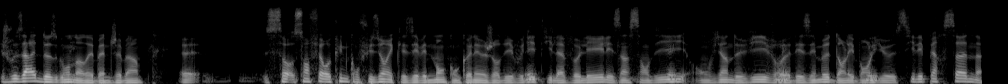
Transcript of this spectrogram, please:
Je vous arrête deux secondes, André Benjamin sans, faire aucune confusion avec les événements qu'on connaît aujourd'hui. Vous dites, il a volé, les incendies, on vient de vivre des émeutes dans les banlieues. Si les personnes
